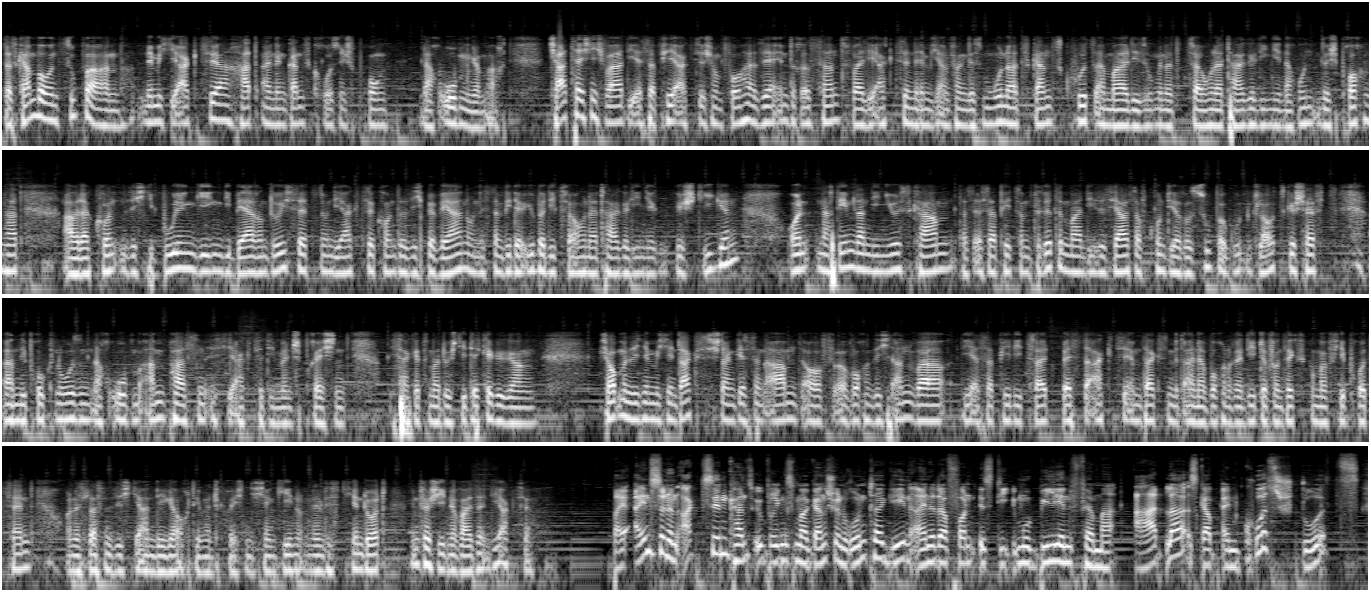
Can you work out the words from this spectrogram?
Das kam bei uns super an, nämlich die Aktie hat einen ganz großen Sprung nach oben gemacht. Charttechnisch war die SAP-Aktie schon vorher sehr interessant, weil die Aktie nämlich Anfang des Monats ganz kurz einmal die sogenannte 200-Tage-Linie nach unten durchbrochen hat, aber da konnten sich die Bullen gegen die Bären durchsetzen und die Aktie konnte sich bewähren und ist dann wieder über die 200-Tage-Linie gestiegen. Und nachdem dann die News kam, dass SAP zum dritten Mal dieses Jahres aufgrund ihres super guten Cloud-Geschäfts ähm, die Prognosen nach oben anpassen, ist die Aktie dementsprechend, ich sage jetzt mal, durch die Decke gegangen. Schaut man sich nämlich den DAX, stand gestern Abend auf äh, Wochensicht an, war die SAP die zweitbeste Aktie im DAX mit einer Wochenrendite von 6,4 Prozent und es lassen sich die Anleger auch dementsprechend nicht entgehen und investieren dort in verschiedener Weise in die Aktie. Bei einzelnen Aktien kann es übrigens mal ganz schön runtergehen. Eine davon ist die Immobilienfirma Adler. Es gab einen Kurssturz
